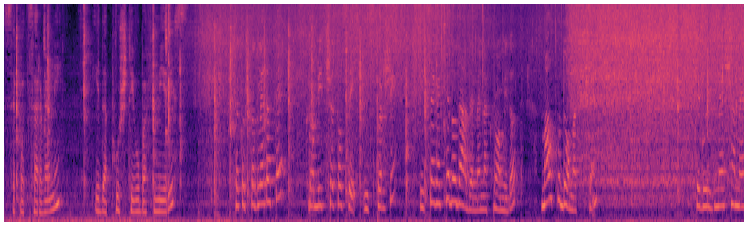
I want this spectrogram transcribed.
се поцрвени и да пушти убав мирис. Како што гледате, кромидчето се испржи и сега ќе додадеме на кромидот малку доматче. Ќе го измешаме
